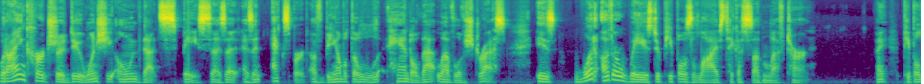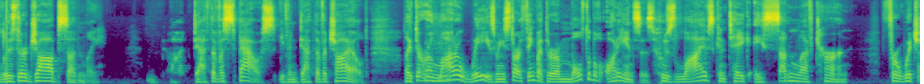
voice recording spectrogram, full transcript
What I encouraged her to do once she owned that space as a as an expert of being able to l- handle that level of stress is what other ways do people's lives take a sudden left turn? Right? People lose their job suddenly uh, death of a spouse, even death of a child. Like there are Mhm. a lot of ways when you start thinking about it, there are multiple audiences whose lives can take a sudden left turn for which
